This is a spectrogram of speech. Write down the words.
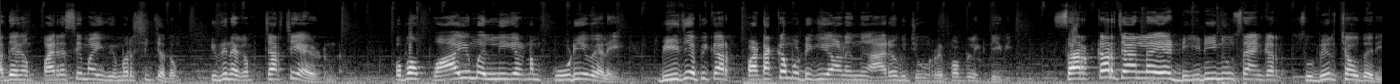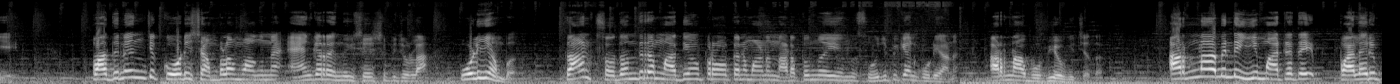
അദ്ദേഹം പരസ്യമായി വിമർശിച്ചതും ഇതിനകം ചർച്ചയായിട്ടുണ്ട്. ഒപ്പം വായു മലിനീകരണം കൂടിയ വേളയിൽ ബി ജെ പിക്കാർ പടക്കം പൊട്ടിക്കുകയാണെന്ന് ആരോപിച്ചു റിപ്പബ്ലിക് ടി വി. സർക്കാർ ചാനലായ D D news anchor Sudhir ചൗധരിയെ പതിനഞ്ച് കോടി ശമ്പളം വാങ്ങുന്ന ആങ്കർ എന്ന് വിശേഷിപ്പിച്ചുള്ള ഒളിയമ്പ് താൻ സ്വതന്ത്ര മാധ്യമപ്രവർത്തനമാണ് നടത്തുന്നത് എന്ന് സൂചിപ്പിക്കാൻ കൂടിയാണ് അർണാബ് ഉപയോഗിച്ചത്. അർണാബിന്റെ ഈ മാറ്റത്തെ പലരും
